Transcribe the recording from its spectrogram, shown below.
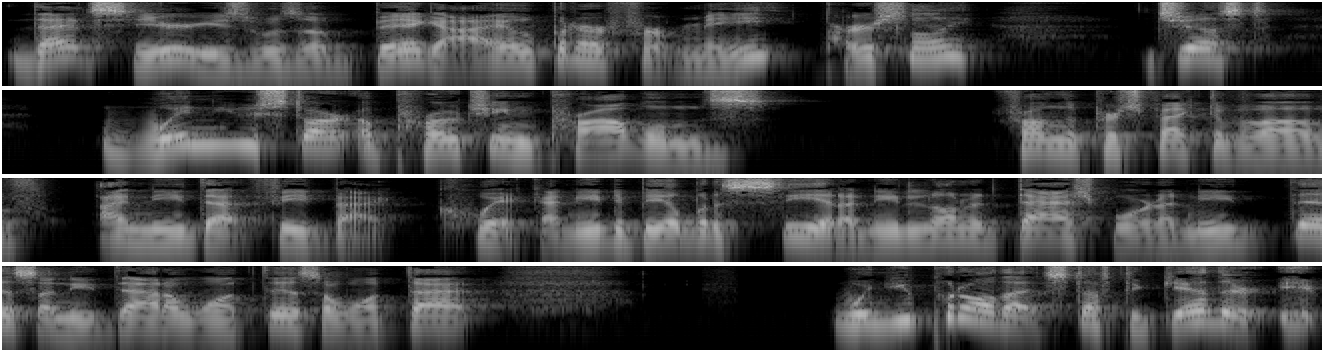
that series was a big eye opener for me personally. Just when you start approaching problems from the perspective of I need that feedback quick. I need to be able to see it. I need it on a dashboard. I need this. I need that. I want this. I want that. When you put all that stuff together, it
